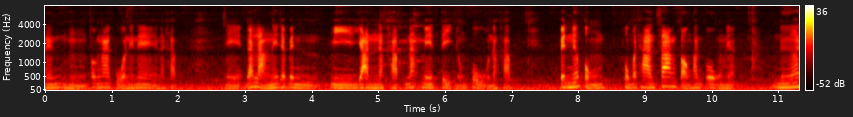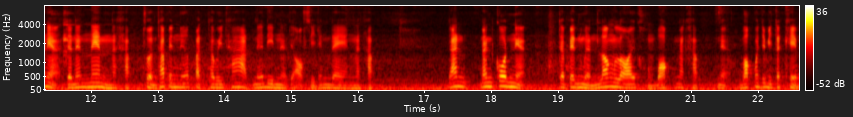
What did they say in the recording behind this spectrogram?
เนี่ยต้องน่ากลัวแน่ๆนะครับนี่ด้านหลังนี่จะเป็นมียันนะครับณเมติหลวงปู่นะครับ เป็นเนื้อผงผงประธานสร้าง 2,000 องค์เนี่ยเนื้อเนี่ยจะแน่นๆนะครับ ส่วนถ้าเป็นเนื้อปัทวิธาตเนื้อดินเนี่ยจะออกสีแดงๆนะครับ ด้านด้านก้นเนี่ย จะเป็นเหมือนร่องรอยของบล็อกนะครับเนี่ยบล็อกมันจะมีตะเข็บ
